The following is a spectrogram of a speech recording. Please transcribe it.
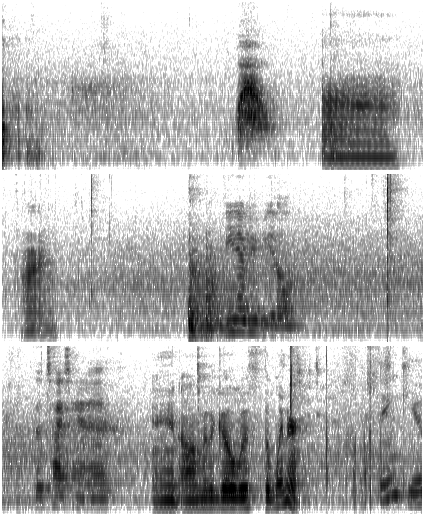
Oh. Wow. Um. All right. VW Beetle. The Titanic. And I'm gonna go with the winner. Thank you.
